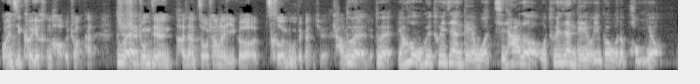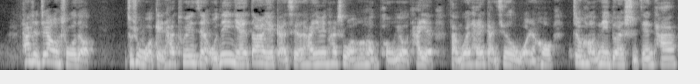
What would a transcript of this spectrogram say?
关系可以很好的状态，只是中间好像走上了一个侧路的感觉，岔路的感觉。对，然后我会推荐给我其他的，我推荐给有一个我的朋友，他是这样说的，就是我给他推荐，我那一年当然也感谢了他，因为他是我很好的朋友，他也反过来他也感谢了我，然后正好那段时间他。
